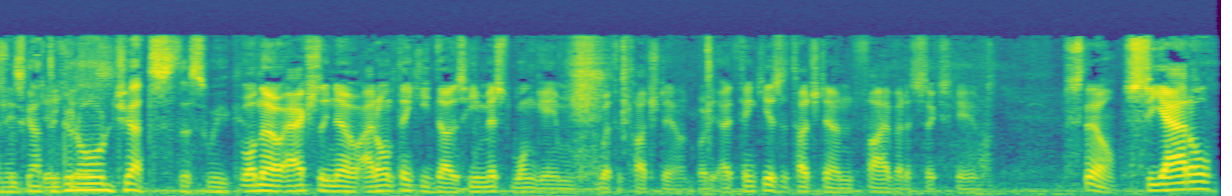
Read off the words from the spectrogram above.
And he's got the good ridiculous. old Jets this week. Well, no, actually, no. I don't think he does. He missed one game with a touchdown, but I think he has a touchdown in five out of six games. Still, Seattle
